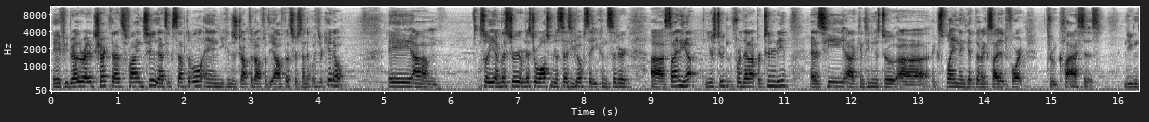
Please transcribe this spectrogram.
If you'd rather write a check, that's fine too. That's acceptable, and you can just drop it off at the office or send it with your kiddo. A um, so yeah, Mr. Mr. Wahlstrom just says he hopes that you consider uh, signing up your student for that opportunity as he uh, continues to uh, explain and get them excited for it through classes. You can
